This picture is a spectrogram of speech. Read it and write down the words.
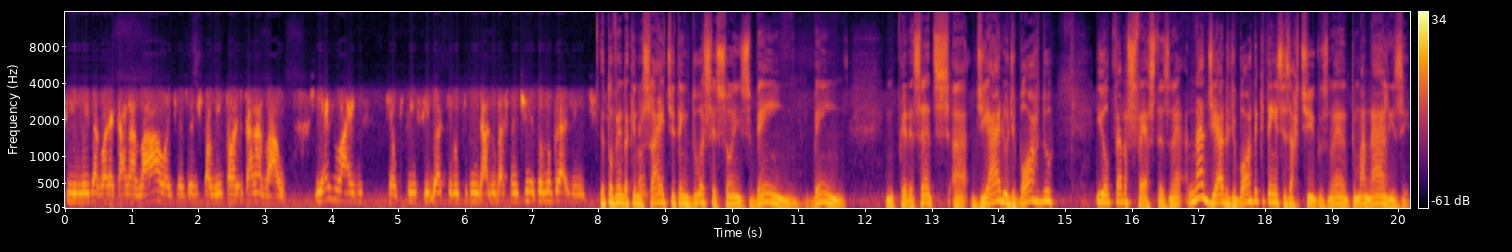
se o mês agora é carnaval, a gente vai entrevistar alguém que fala de carnaval. E as lives que é o que tem sido aquilo que tem dado bastante retorno para a gente. Eu estou vendo aqui no site, tem duas sessões bem, bem interessantes, a Diário de Bordo e outras festas, né? Na Diário de Bordo é que tem esses artigos, né? Tem uma análise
